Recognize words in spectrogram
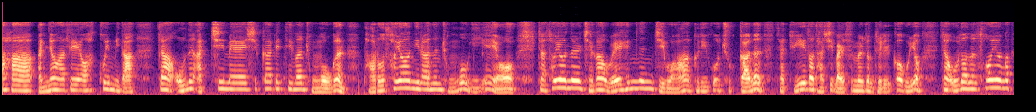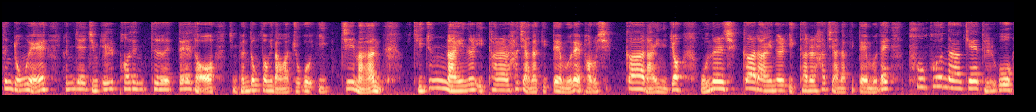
하하, 안녕하세요. 하코입니다. 자, 오늘 아침에 베팅한 종목은 바로 서연이라는 종목이에요. 자, 서연을 제가 왜 했는지와 그리고 주가는 자, 뒤에서 다시 말씀을 좀 드릴 거고요. 자, 우선은 서연 같은 경우에 현재 지금 1%대에서 지금 변동성이 나와주고 있지만 기준 라인을 이탈을 하지 않았기 때문에 바로 시가 라인이죠. 오늘 시가 라인을 이탈을 하지 않았기 때문에 푸근하게 들고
